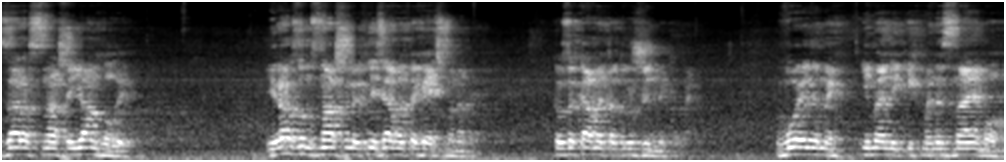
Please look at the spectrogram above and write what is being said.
зараз наші янголи, і разом з нашими князями та гетьманами, козаками та дружинниками, воїнами, імен яких ми не знаємо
